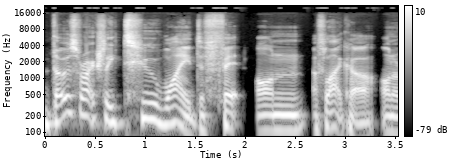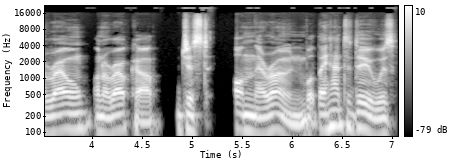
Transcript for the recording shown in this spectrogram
those were actually too wide to fit on a flat car, on a rail, on a rail car, just on their own. What they had to do was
